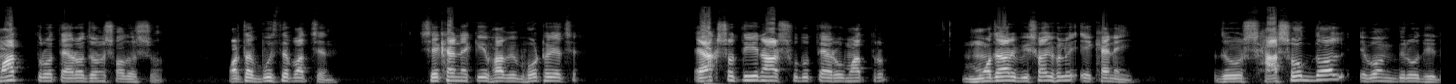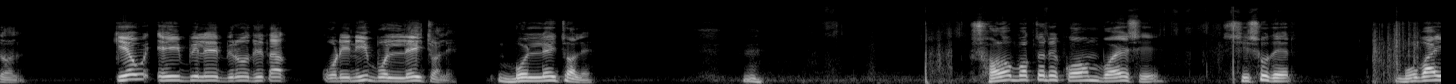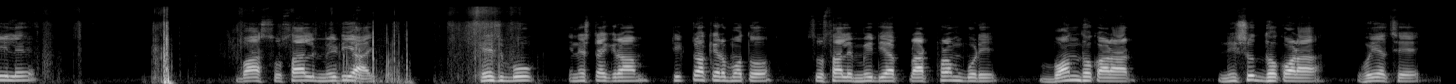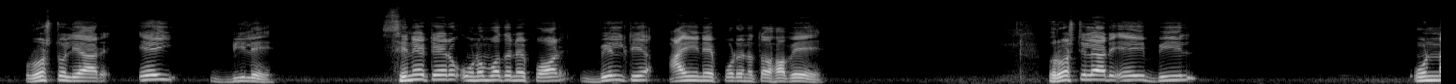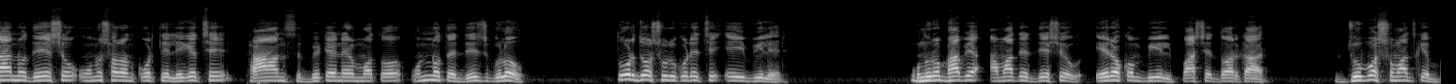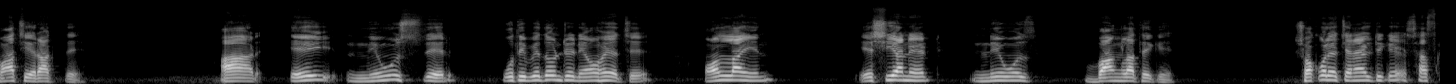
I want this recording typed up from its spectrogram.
মাত্র তেরো জন সদস্য। অর্থাৎ বুঝতে পাচ্ছেন সেখানে কীভাবে ভোট হয়েছে? একশো তিন আর শুধু তেরো মাত্র। মজার বিষয় হলো এখানেই যে শাসক দল এবং বিরোধী দল কেউ এই বিলে বিরোধিতা করেনি বললেই চলে। বললেই চলে। ষোলো বছরের কম বয়সে শিশুদের মোবাইলে বা সোশ্যাল মিডিয়ায় ফেসবুক, ইনস্টাগ্রাম, টিকটকের মতো সোশ্যাল মিডিয়া প্ল্যাটফর্মগুলি বন্ধ করার, নিষিদ্ধ করা হয়েছে। অস্ট্রেলিয়ার এই বিলে সিনেটের অনুমোদনের পর বিলটি আইনে পরিণত হবে। অস্ট্রেলিয়ার এই বিল অন্যান্য দেশও অনুসরণ করতে লেগেছে। ফ্রান্স, ব্রিটেনের মতো উন্নত দেশগুলোও তোড়জোড় শুরু করেছে এই বিলের। অনুরূপভাবে আমাদের দেশেও এরকম বিল পাশের দরকার, যুব সমাজকে বাঁচিয়ে রাখতে। আর এই নিউজের প্রতিবেদনটি নেওয়া হয়েছে অনলাইন এশিয়ানেট নিউজ বাংলা থেকে। সকলে চ্যানেলটিকে সাবস্ক্রাইব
